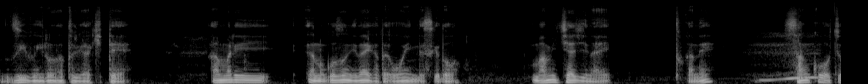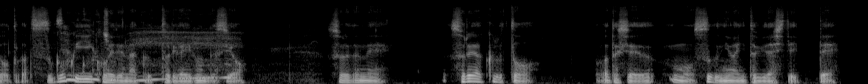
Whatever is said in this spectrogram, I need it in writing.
随分いろんな鳥が来てあんまりあのご存じない方が多いんですけどマミチャジナイとかね三光鳥とかってすごくいい声で鳴く鳥がいるんですよ。それでねそれが来ると私はもうすぐ庭に飛び出していって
